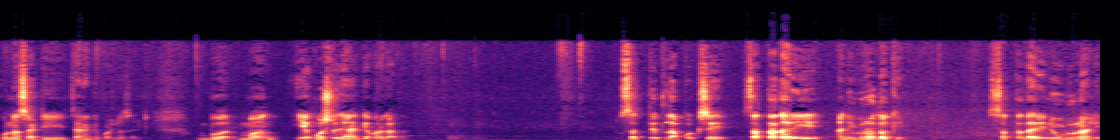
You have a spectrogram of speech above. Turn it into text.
कुणासाठी? चारंके पाटलासाठी. बर मग एक गोष्ट ध्यानात घ्या बरं का आता. सत्तेतला पक्ष आहे सत्ताधारी आहे आणि विरोधक आहे. सत्ताधारी निवडून आले.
